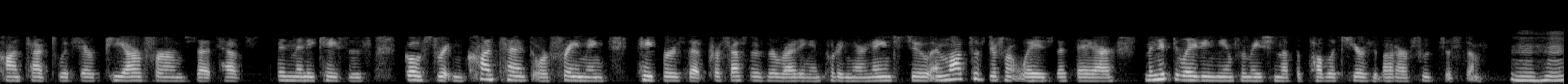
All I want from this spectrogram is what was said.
contact with their PR firms that have in many cases, ghost-written content or framing papers that professors are writing and putting their names to, and lots of different ways that they are manipulating the information that the public hears about our food system. Mm-hmm.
